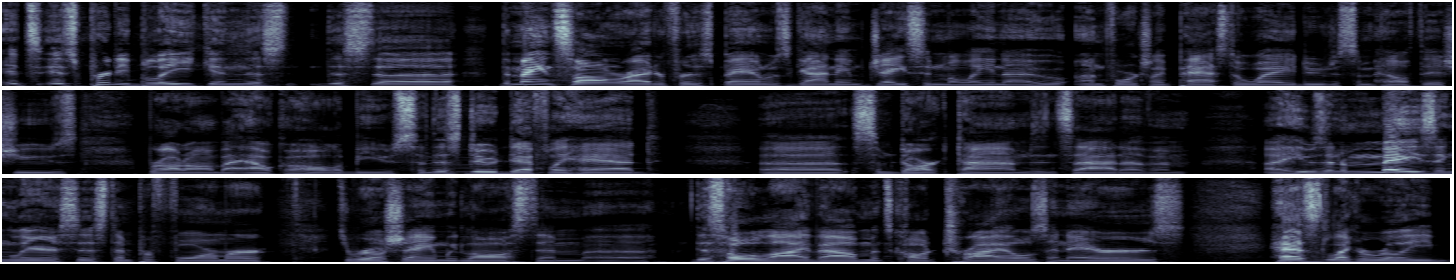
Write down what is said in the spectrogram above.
it's it's pretty bleak. And this this uh the main songwriter for this band was a guy named Jason Molina, who unfortunately passed away due to some health issues brought on by alcohol abuse. So this dude definitely had uh some dark times inside of him. Uh, he was an amazing lyricist and performer. It's a real shame we lost him. Uh, this whole live album, it's called Trials and Errors, has like a really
